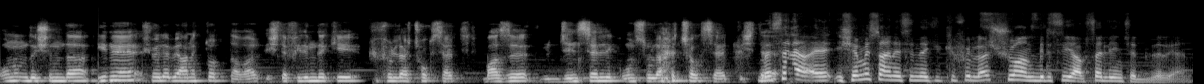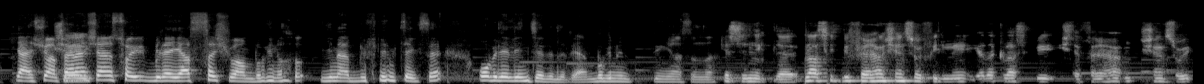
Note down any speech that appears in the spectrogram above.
onun dışında yine şöyle bir anekdot da var. İşte filmdeki küfürler çok sert. Bazı cinsellik unsurları çok sert. İşte Mesela e, işeme sahnesindeki küfürler şu an birisi yapsa linç edilir yani. Yani şu an Şey- Ferhan Şensoy bile yazsa şu an bugün o yine bir film çekse o bile linç edilir yani bugünün dünyasında. kesinlikle klasik bir Ferhan Şensoy filmi ya da klasik bir işte Ferhan Şensoy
